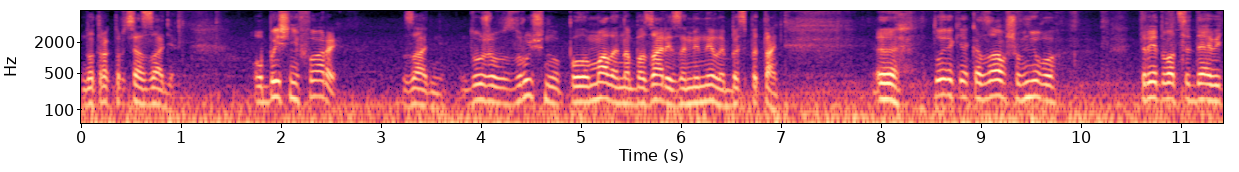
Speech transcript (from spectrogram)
до тракторця ззаді. Обичні фари задні, дуже зручно поламали на базарі, замінили без питань. Е, то, як я казав, що в нього 3,29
